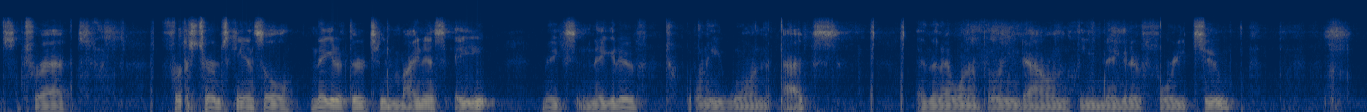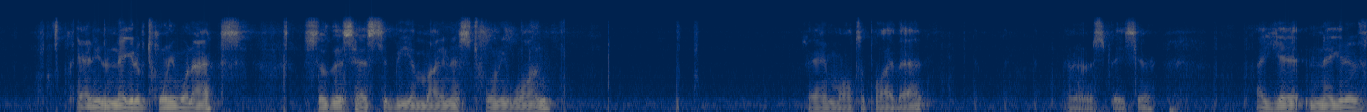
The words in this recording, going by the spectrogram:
subtract. First terms cancel. Negative 13 minus 8 makes negative 21x and then I want to bring down the negative 42. Okay, I need a negative 21x, so this has to be a minus 21. Okay, multiply that. And a space here. I get negative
